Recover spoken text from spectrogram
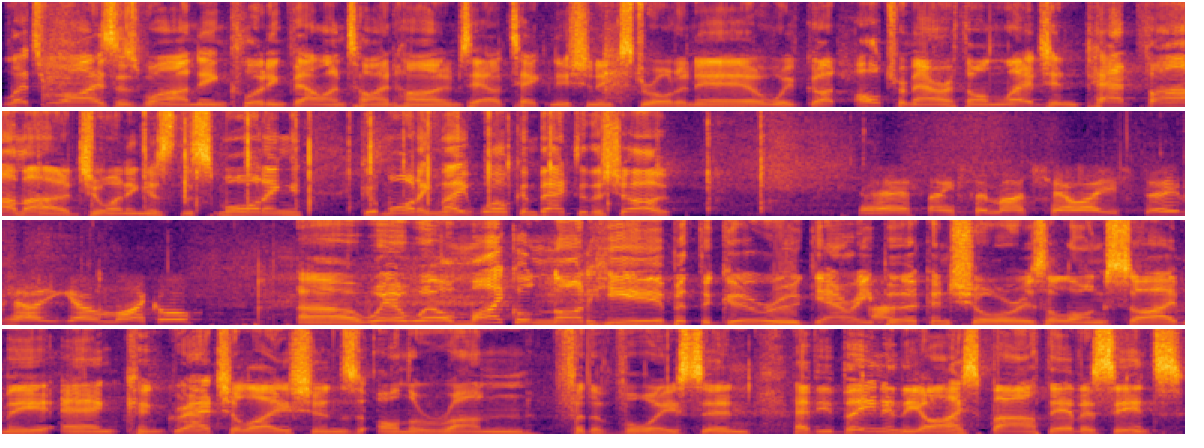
Let's rise as one, including Valentine Holmes, our technician extraordinaire. We've got ultramarathon legend Pat Farmer joining us this morning. Good morning, mate. Welcome back to the show. Yeah, thanks so much. How are you, Steve? How are you going, Michael? Uh, we're well. Michael not here, but the guru Garry Birkinshaw is alongside me. And congratulations on the run for the voice. And have you been in the ice bath ever since?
